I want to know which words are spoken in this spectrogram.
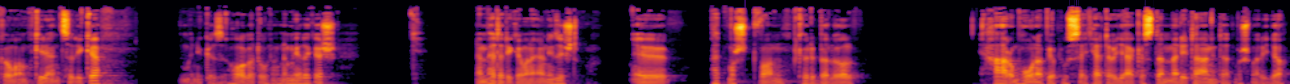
van, kilencedike, mondjuk ez a hallgatóknak nem érdekes, nem hetedike van elnézést. Ö, hát most van körülbelül három hónapja plusz egy hete, hogy elkezdtem meditálni, tehát most már így a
